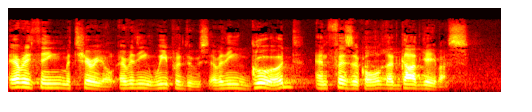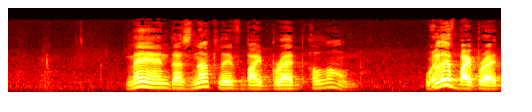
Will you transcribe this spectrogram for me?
Everything material, everything we produce, everything good and physical that God gave us. Man does not live by bread alone. We live by bread,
